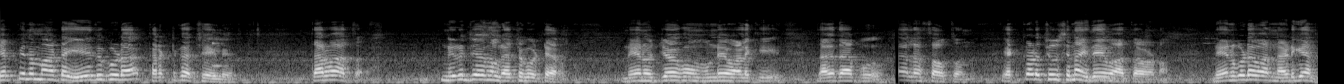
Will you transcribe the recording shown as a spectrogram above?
చెప్పిన మాట ఏది కూడా కరెక్ట్గా చేయలేదు. తర్వాత నిరుద్యోగం రెచ్చగొట్టారు. నేను ఉద్యోగం ఉండే వాళ్ళకి దాదాపు బ్యాలెన్స్ అవుతుంది. ఎక్కడ చూసినా ఇదే వాతావరణం. నేను కూడా వారిని అడిగాను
